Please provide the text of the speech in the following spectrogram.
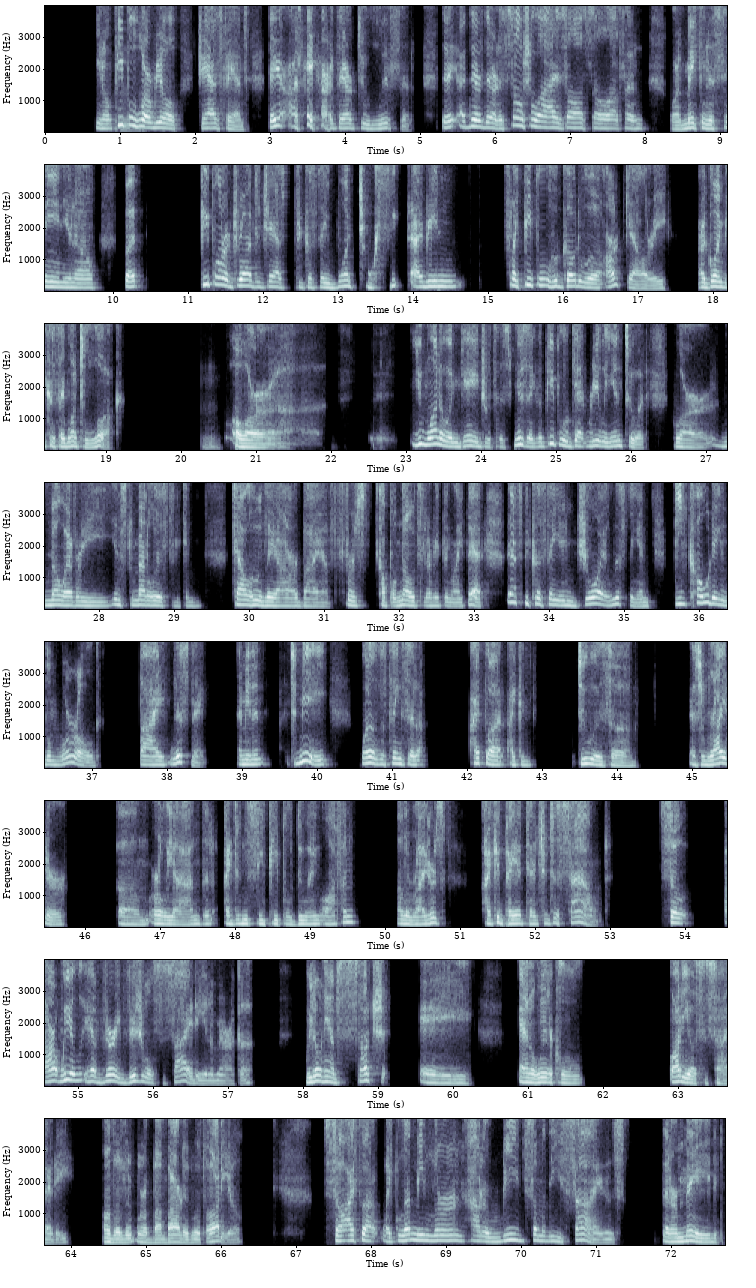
You know, people who mm-hmm. are real jazz fans, they are they are there to listen. They they're there to socialize also often or making a scene. You know, but people are drawn to jazz because they want to. He- I mean, it's like people who go to an art gallery are going because they want to look, mm. or. Uh, you want to engage with this music the people who get really into it who are know every instrumentalist and can tell who they are by a first couple notes and everything like that that's because they enjoy listening and decoding the world by listening i mean to me one of the things that i thought i could do as a as a writer um, early on that i didn't see people doing often other writers I could pay attention to sound. So our we have very visual society in America. We don't have such a analytical audio society, although we're bombarded with audio. So I thought, like, let me learn how to read some of these signs that are made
